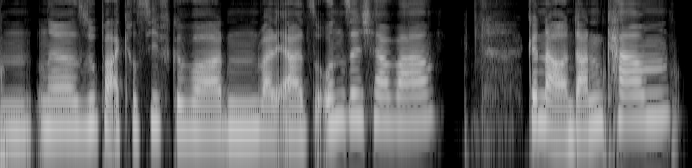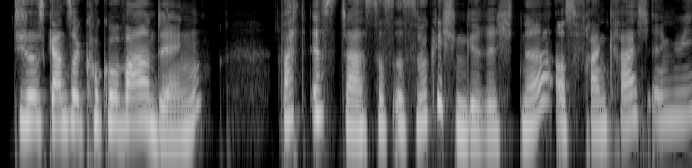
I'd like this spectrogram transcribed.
Ähm, ne, super aggressiv geworden, weil er halt so unsicher war. Genau, und dann kam dieses ganze Cocovan-Ding. Was ist das? Das ist wirklich ein Gericht, ne? Aus Frankreich irgendwie.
